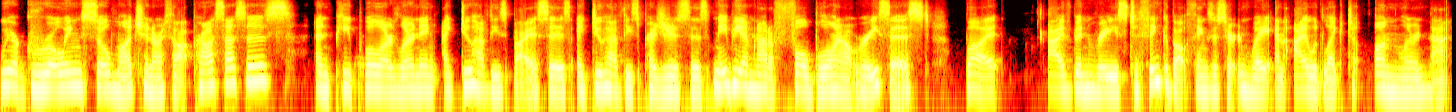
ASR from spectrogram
we are growing so much in our thought processes and people are learning I do have these biases, I do have these prejudices. Maybe I'm not a full blown out racist, but I've been raised to think about things a certain way and I would like to unlearn that.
